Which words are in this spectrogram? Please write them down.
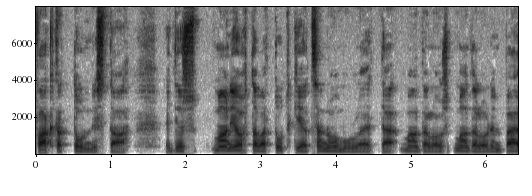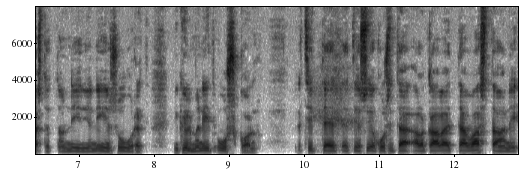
faktat tunnistaa. Että jos maan johtavat tutkijat sanoo mulle, että maatalous, maatalouden päästöt on niin ja niin suuret, niin kyllä mä niitä uskon. Et sitten, että et jos joku sitä alkaa väittää vastaan, niin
